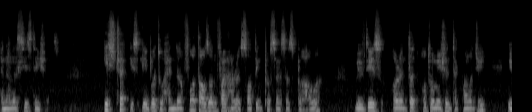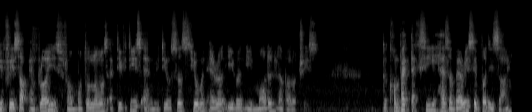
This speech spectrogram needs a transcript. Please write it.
analysis stations. Each track is able to handle 4,500 sorting processes per hour. With this oriented automation technology, it frees up employees from autonomous activities and reduces human error even in modern laboratories. The compact taxi has a very simple design.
